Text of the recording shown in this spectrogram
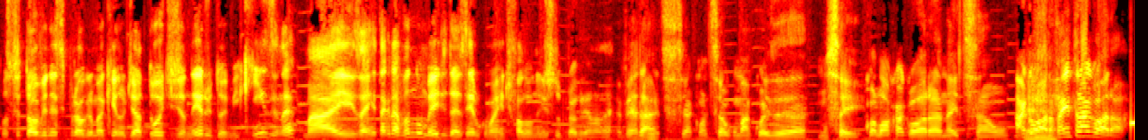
você tá ouvindo esse programa aqui no dia 2 de janeiro de 2015, né? Mas a gente tá gravando no meio de dezembro, como a gente falou no início do programa, né? É verdade. Se acontecer alguma coisa, não sei. Coloca agora na edição. Agora, É. vai entrar agora, ó.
